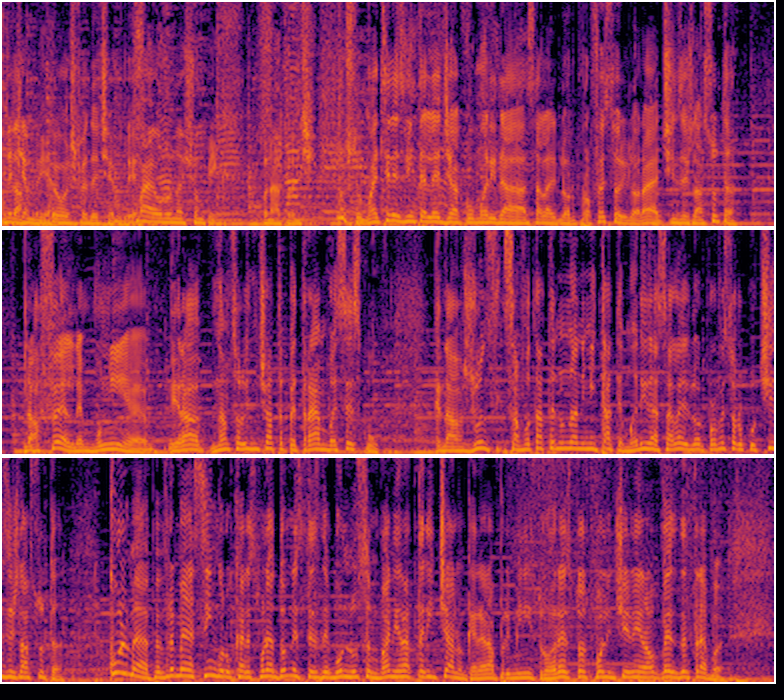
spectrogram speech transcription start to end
decembrie. Da, pe 11 decembrie. Mai o lună și un pic până atunci. Nu știu, mai țineți minte legea cu mărirea salariilor profesorilor, aia 50%? Da. La fel, nebunie. Era, n-am să niciodată pe Traian Băsescu. Când a ajuns, s-a votat în unanimitate mărirea salariilor profesorilor cu 50%. Culmea, pe vremea aia singurul care spunea, domne, sunteți nebuni, nu sunt bani, era Tăricianu, care era prim-ministru. În rest, toți politicienii erau vezi de treabă.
